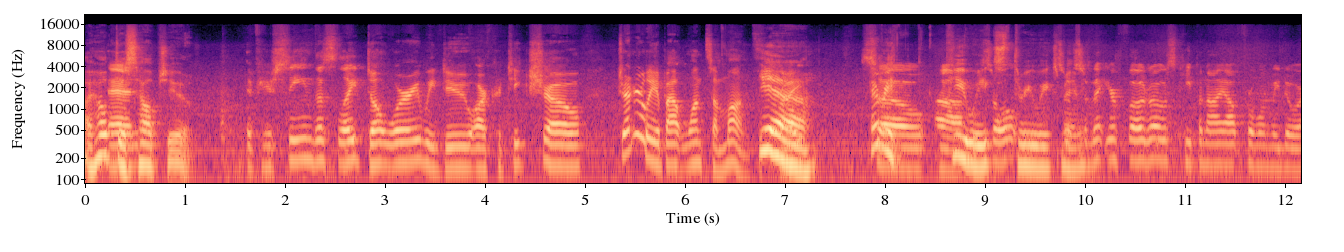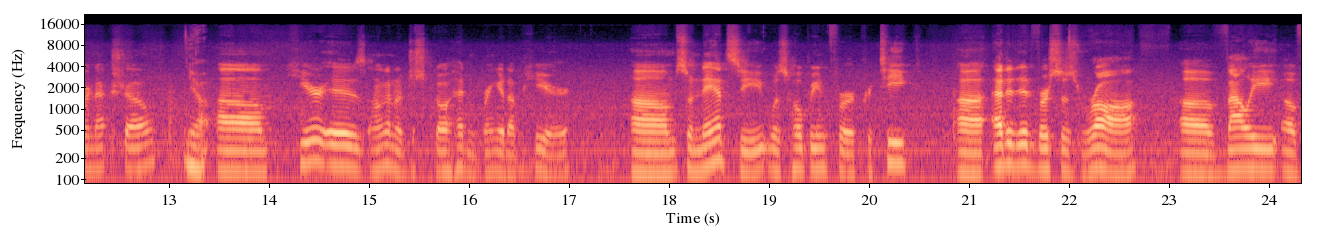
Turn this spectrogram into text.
I hope this helps you. If you're seeing this late, don't worry. We do our critique show generally about once a month. Yeah, right? Every So, few weeks, so- three weeks So maybe. submit your photos. Keep an eye out for when we do our next show. Yeah. Um, here is I'm gonna just go ahead and bring it up here. Um, so Nancy was hoping for a critique, uh, edited versus raw, of Valley of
